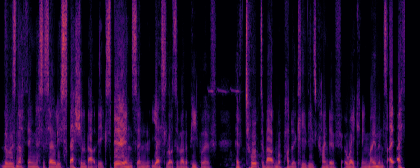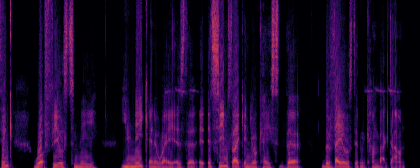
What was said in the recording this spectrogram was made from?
there was nothing necessarily special about the experience and yes, lots of other people have have talked about more publicly these kind of awakening moments. I, I think what feels to me unique in a way is that it, it seems like in your case the the veils didn't come back down.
